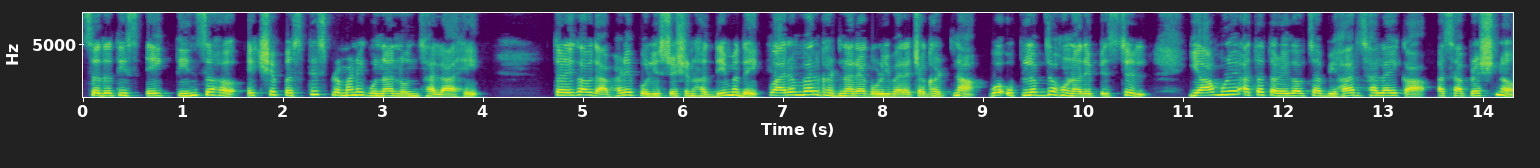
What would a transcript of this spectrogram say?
सदतीस एक तीन सह एकशे पस्तीस प्रमाणे गुन्हा नोंद झाला आहे. तळेगाव दाभाडे पोलीस स्टेशन हद्दीमध्ये वारंवार घडणाऱ्या गोळीबाराच्या घटना व उपलब्ध होणारे पिस्टल यामुळे आता तळेगावचा बिहार झालाय का असा प्रश्न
